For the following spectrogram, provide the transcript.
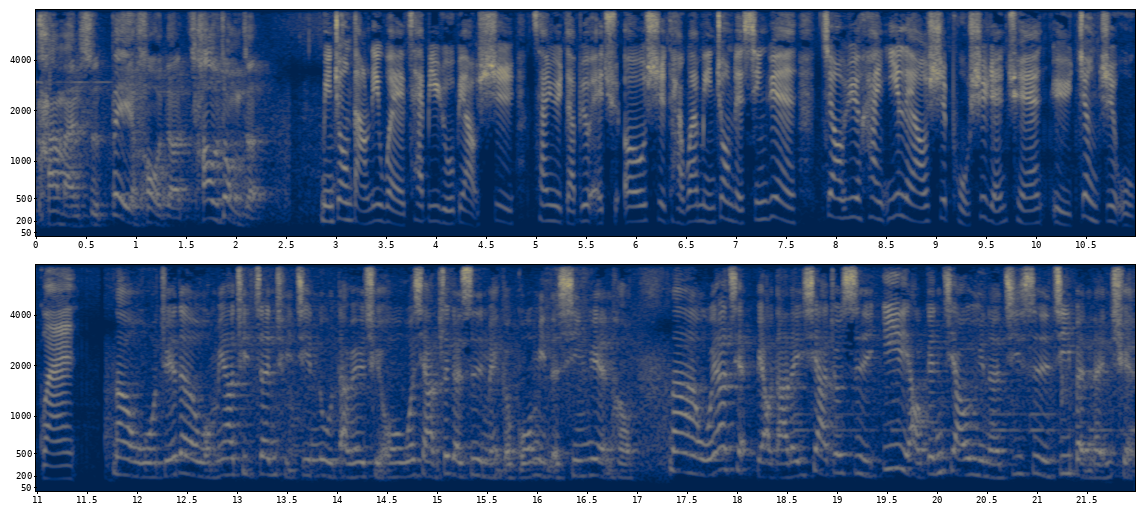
他们是背后的操纵者。民众党立委蔡碧如表示，参与 WHO 是台湾民众的心愿，教育和医疗是普世人权，与政治无关。那我觉得我们要去争取进入 WHO，我想这个是每个国民的心愿哈。那我要表达的一下，就是医疗跟教育呢，既是基本人权，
